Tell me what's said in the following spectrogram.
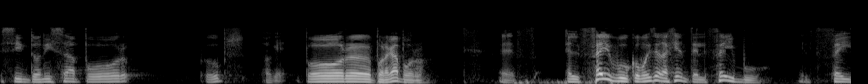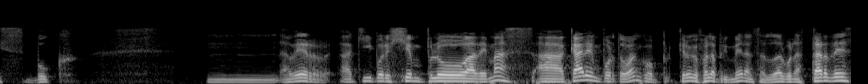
sintoniza por, ups, okay, por, por acá, por eh, el Facebook, como dice la gente, el Facebook, el Facebook. Mm, a ver, aquí por ejemplo, además, a Karen Portobanco, creo que fue la primera en saludar. Buenas tardes.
